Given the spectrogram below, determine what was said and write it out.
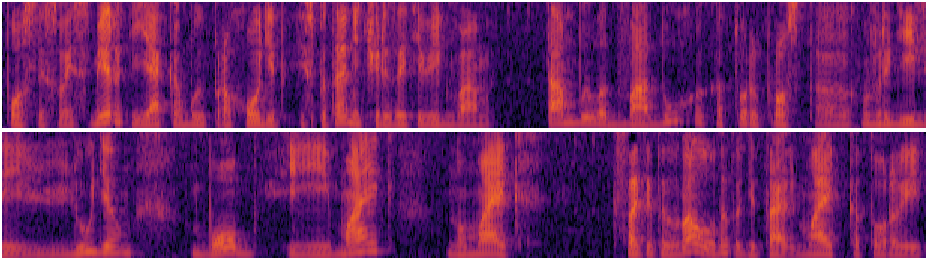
после своей смерти якобы проходит испытание через эти вигвамы. Там было два духа, которые просто вредили людям, Боб и Майк, но Майк, кстати, ты знал вот эту деталь, Майк, который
